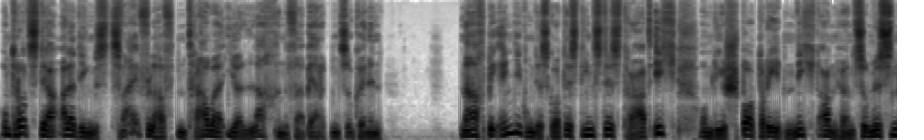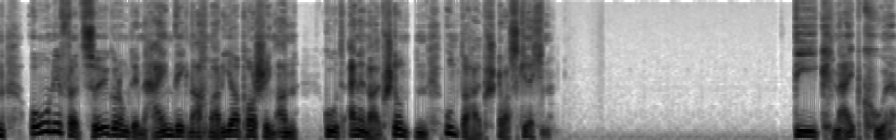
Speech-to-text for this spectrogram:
um trotz der allerdings zweifelhaften Trauer ihr Lachen verbergen zu können. Nach Beendigung des Gottesdienstes trat ich, um die Spottreden nicht anhören zu müssen, ohne Verzögerung den Heimweg nach Maria Posching an, gut eineinhalb Stunden unterhalb Straßkirchen. Die Kneipkur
